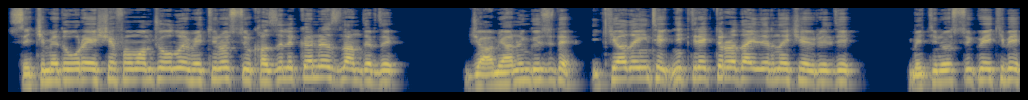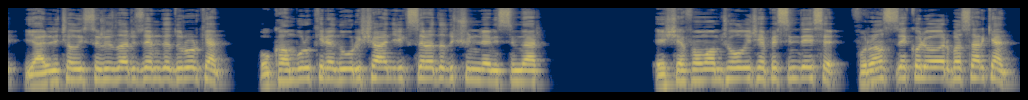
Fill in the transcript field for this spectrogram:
Seçime doğru Eşref Amamcıoğlu ve Metin Öztürk hazırlıklarını hızlandırdı. Camianın gözü de iki adayın teknik direktör adaylarına çevrildi. Metin Öztürk ve ekibi yerli çalıştırıcılar üzerinde dururken Okan Buruk ile Nuri Şahin ilk sırada düşünülen isimler. Eşref Amamcıoğlu cephesinde ise Fransız ekolü ağır basarken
